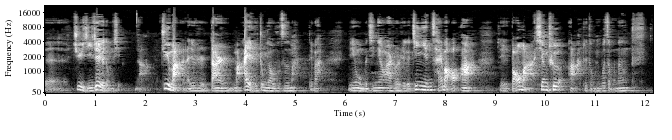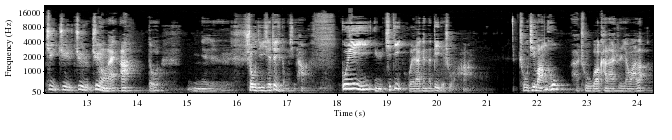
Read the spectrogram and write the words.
呃聚集这个东西啊？聚马呢，就是当然马也是重要物资嘛，对吧？因为我们今天话说这个金银财宝啊。这宝马香车啊，这东西我怎么能聚聚聚聚拢来啊？都嗯收集一些这些东西哈。归以与其弟回来跟他弟弟说哈，楚其亡乎啊？楚国看来是要完了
